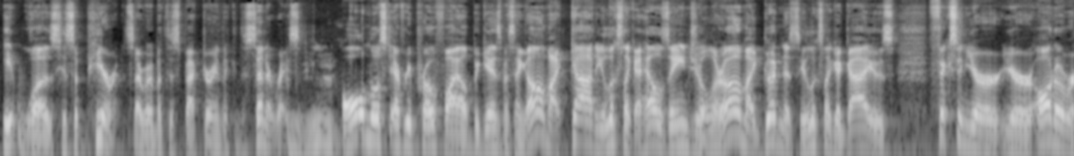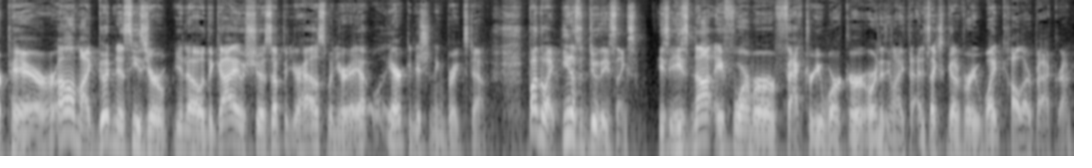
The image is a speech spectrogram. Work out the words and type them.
it was his appearance. I wrote about this back during the, the Senate race. Mm-hmm. Almost every profile begins by saying, "Oh my God, he looks like a Hell's Angel," or "Oh my goodness, he looks like a guy who's fixing your your auto repair," or "Oh my goodness, he's your you know the guy who shows up at your house when your air, air conditioning breaks down." By the way, he doesn't do these things. He's he's not a former factory worker or anything like that. He's actually got a very white collar background,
